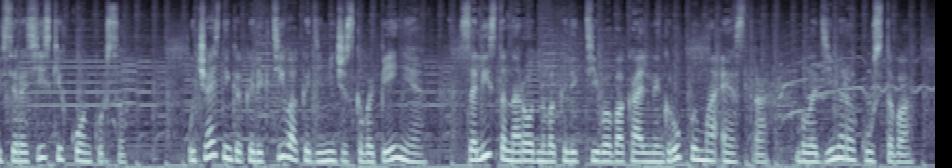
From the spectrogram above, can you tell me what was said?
и всероссийских конкурсов, участника коллектива академического пения, солиста народного коллектива вокальной группы «Маэстро» Владимира Кустова –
